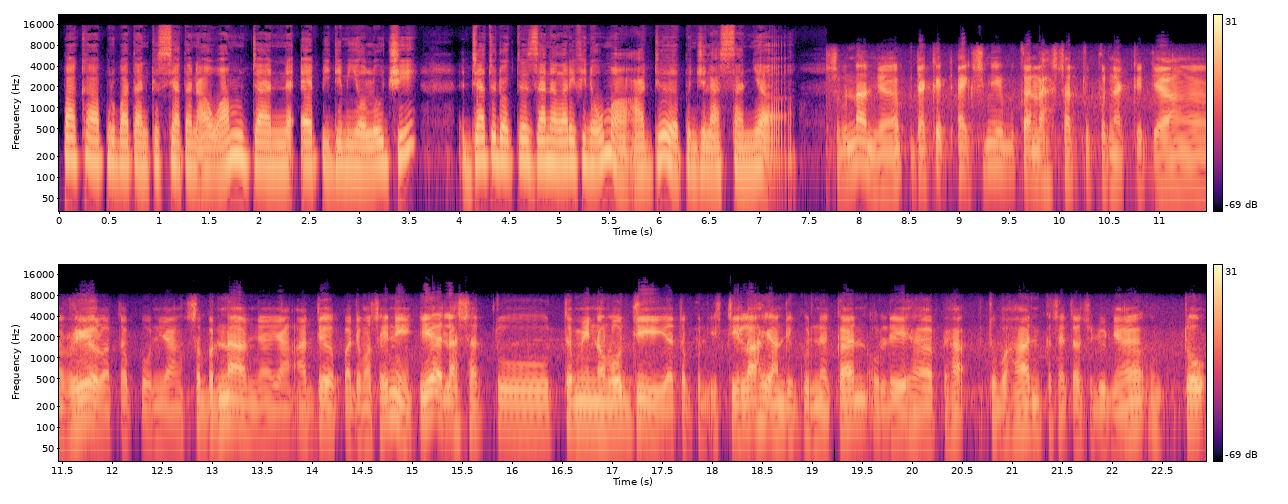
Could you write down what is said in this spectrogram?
Pakar Perubatan Kesihatan Awam dan Epidemiologi, Datuk Dr. Zanal Arifin Umar ada penjelasannya. Sebenarnya penyakit X ni bukanlah satu penyakit yang real ataupun yang sebenarnya yang ada pada masa ini. Ia adalah satu terminologi ataupun istilah yang digunakan oleh uh, pihak Pertubuhan Kesihatan Sedunia untuk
